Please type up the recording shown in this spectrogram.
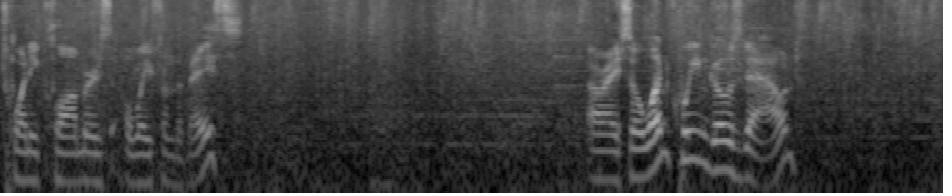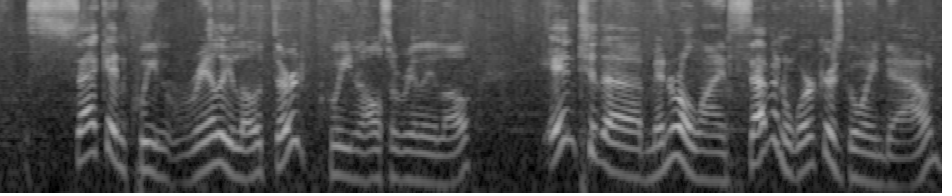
20 kilometers away from the base. All right, so one queen goes down second queen really low, third queen also really low. Into the mineral line, seven workers going down.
